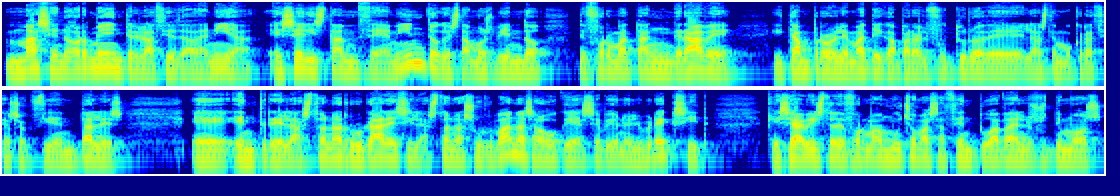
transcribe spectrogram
más enorme entre la ciudadanía. Ese distanciamiento que estamos viendo de forma tan grave y tan problemática para el futuro de las democracias occidentales eh, entre las zonas rurales y las zonas urbanas, algo que ya se vio en el Brexit, que se ha visto de forma mucho más acentuada en los últimos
